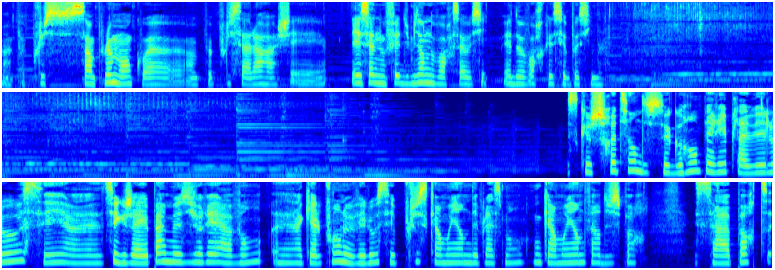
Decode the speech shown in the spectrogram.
un peu plus simplement, quoi, un peu plus à l'arrache. Ça nous fait du bien de voir ça aussi, et de voir que c'est possible. Ce que je retiens de ce grand périple à vélo, c'est euh, que j'avais pas mesuré avant euh, à quel point le vélo c'est plus qu'un moyen de déplacement ou qu'un moyen de faire du sport. Ça apporte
